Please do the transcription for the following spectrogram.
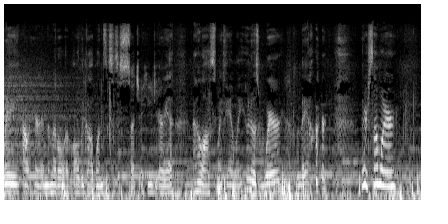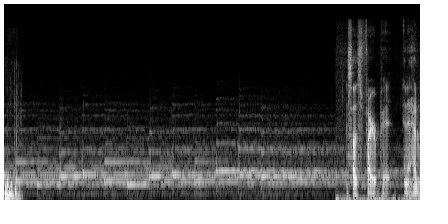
Way out here in the middle of all the goblins. This is just such a huge area. And I lost my family. Who knows where they are? They're somewhere. I saw this fire pit and it had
